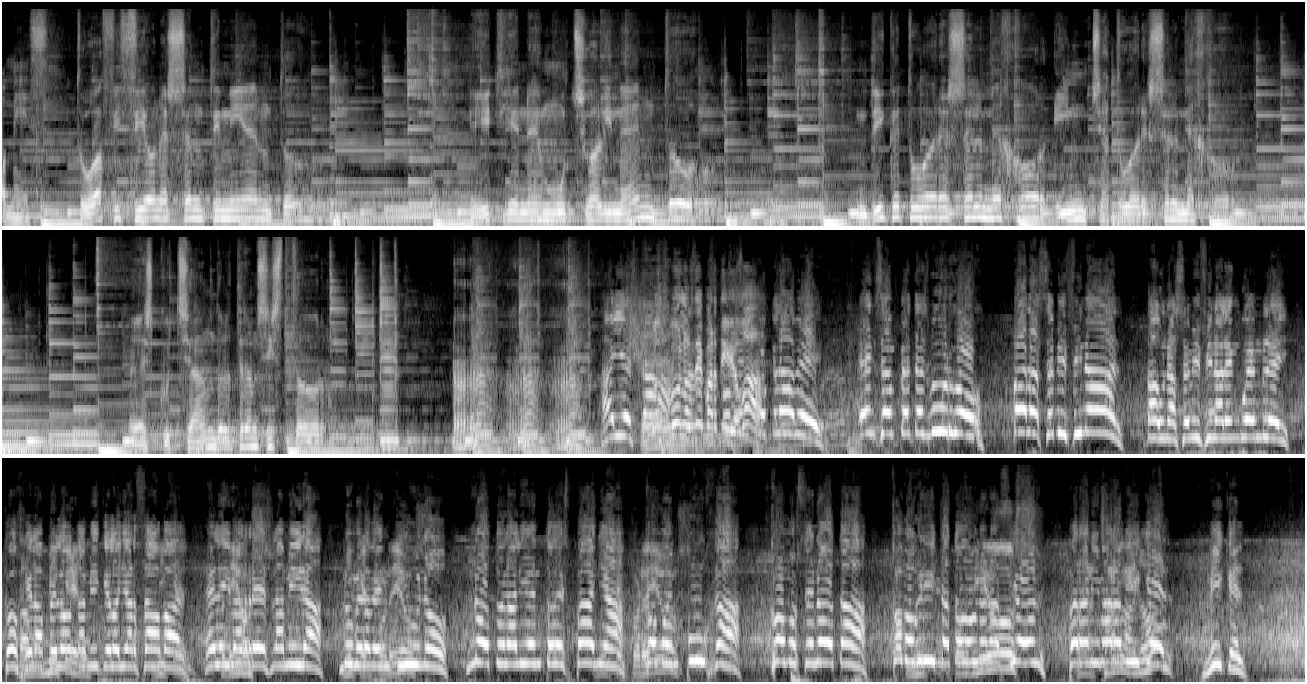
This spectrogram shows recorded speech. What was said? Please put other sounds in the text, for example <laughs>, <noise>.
Gómez. Tu afición es sentimiento y tiene mucho alimento. Di que tú eres el mejor, hincha, tú eres el mejor. Escuchando el transistor. Ra, ra, ra. Ahí está. Los bolos de partido, va. clave en San Petersburgo. Va la semifinal. Va una semifinal en Wembley. Coge Vamos, la pelota Miquel. Miquel Oyarzábal. Miquel, El por Ibarres la mira. Número por 21. Noto el aliento de España. Miquel, Cómo Dios. empuja. Cómo se nota. Cómo grita toda una Dios. nación para animar a charla, ¿no? Miquel. Miquel.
